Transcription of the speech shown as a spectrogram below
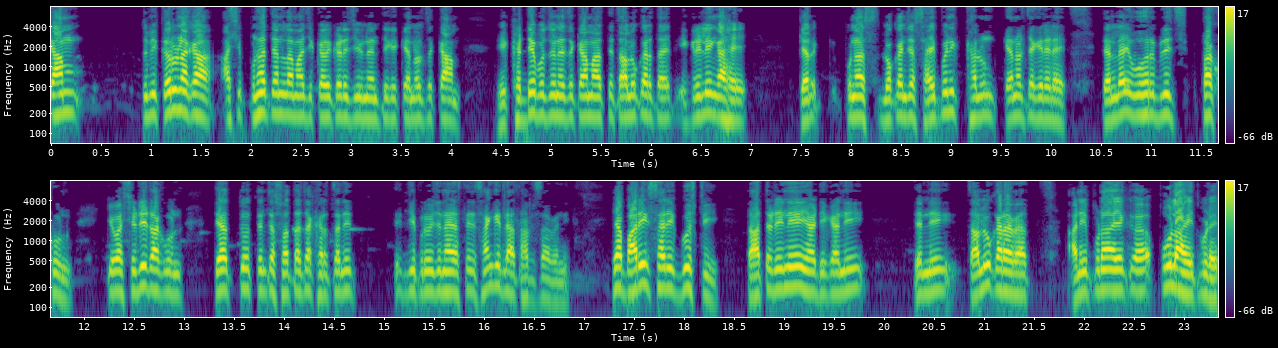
काम तुम्ही करू नका. अशी पुन्हा त्यांना माझी कळकळीची विनंती की कॅनॉलचं काम हे खड्डे बुजवण्याचं काम आज ते चालू करतायत. एक ग्रिलिंग आहे. पुन्हा लोकांच्या सायपणी खालून कॅनॉलच्या गेलेल्या आहे त्यांनाही ओव्हरब्रिज टाकून किंवा शिडी टाकून त्या तो त्यांच्या स्वतःच्या खर्चाने त्यांची प्रयोजन आहे असं त्यांनी सांगितलं आता हाफिज साहेबांनी. या बारीक सारीक गोष्टी तातडीने या ठिकाणी त्यांनी चालू कराव्यात. आणि पुन्हा एक पूल आहेत पुढे.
